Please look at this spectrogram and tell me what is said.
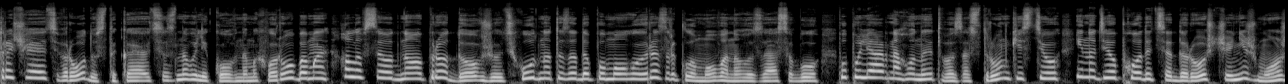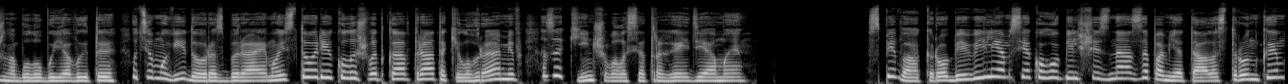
втрачають вроду, стикаються з невиліковними хворобами, але все одно продовжують схуднути за допомогою розрекламованого засобу. Популярна гонитва за стрункістю іноді обходиться дорожче, ніж можна було б уявити. У цьому відео розбираємо історію, коли швидка втрата кілограмів закінчувалася трагедіями. Співак Робі Вільямс, якого більшість з нас запам'ятала струнким,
